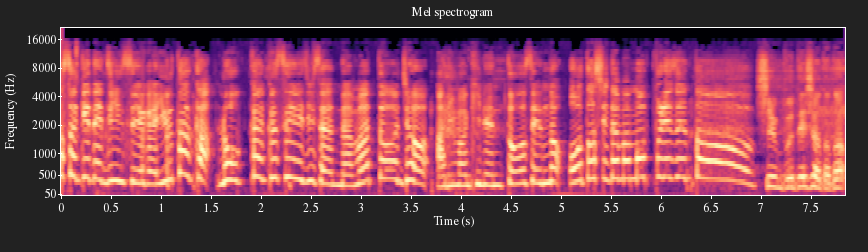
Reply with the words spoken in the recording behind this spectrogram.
お酒で人生が豊か。六角誠治さん生登場。有馬記念当選のお年玉もプレゼント。春風亭昇太と。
